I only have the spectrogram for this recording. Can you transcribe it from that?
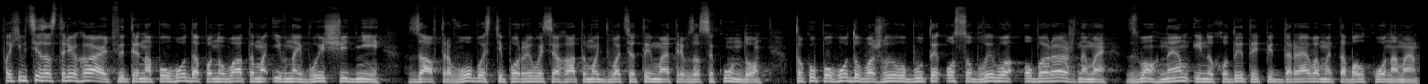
Фахівці застерігають, вітряна погода пануватиме і в найближчі дні. Завтра в області пориви сягатимуть 20 метрів за секунду. В таку погоду важливо бути особливо обережними з вогнем і не ходити під деревами та балконами.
